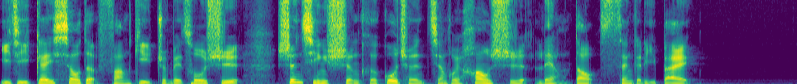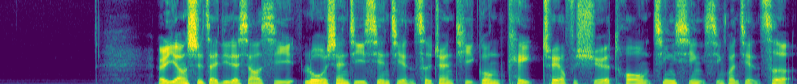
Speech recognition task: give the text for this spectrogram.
以及该校的防疫准备措施。申请审核过程将会耗时两到三个礼拜。而一样是在地的消息，洛杉矶县检测站提供 K twelve 学童进行新冠检测。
